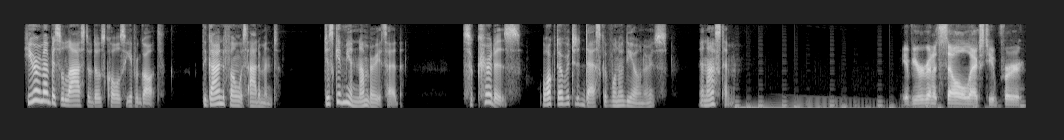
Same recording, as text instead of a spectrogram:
He remembers the last of those calls he ever got. The guy on the phone was adamant. Just give me a number, he said. So Curtis walked over to the desk of one of the owners and asked him. If you're going to sell XTube for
